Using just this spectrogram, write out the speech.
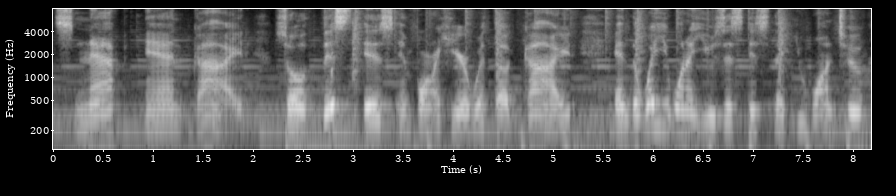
snap, and guide. So this is important right here with the guide. And the way you want to use this is that you want to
